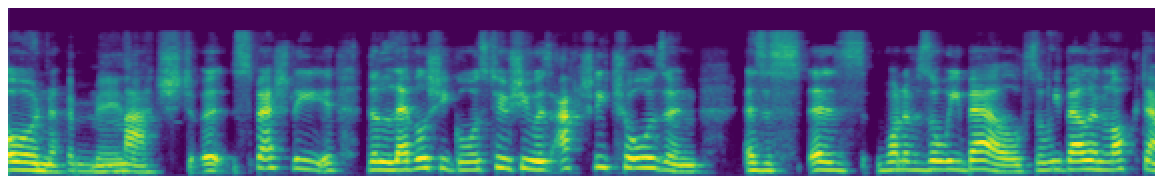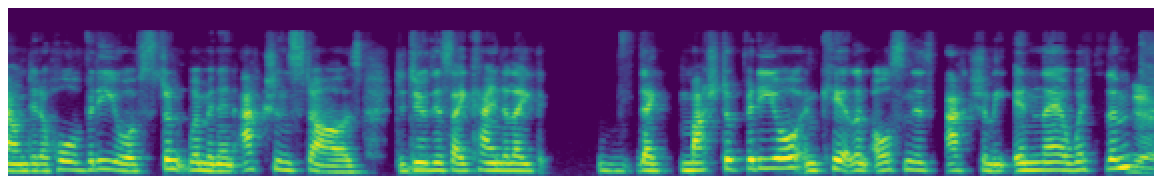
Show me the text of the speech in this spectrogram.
unmatched uh, especially the level she goes to. She was actually chosen as a as one of Zoe Bell. Zoe Bell in lockdown did a whole video of stunt women and action stars to do this like kind of like like mashed up video and Kaitlin Olson is actually in there with them. Yeah,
